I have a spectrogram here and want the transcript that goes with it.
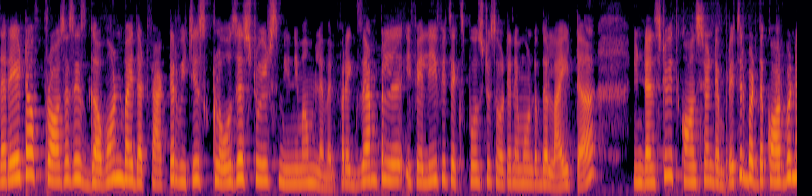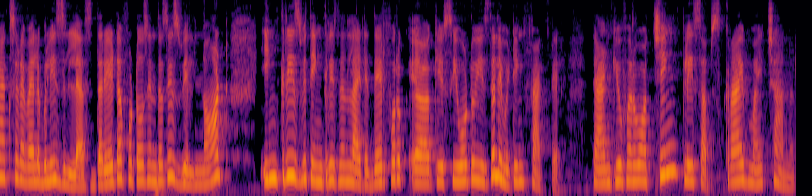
the rate of process is governed by that factor which is closest to its minimum level. For example, if a leaf is exposed to certain amount of the light uh, intensity with constant temperature but the carbon dioxide available is less, the rate of photosynthesis will not increase with increase in light. Therefore, uh, CO2 is the limiting factor. Thank you for watching. Please subscribe my channel.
